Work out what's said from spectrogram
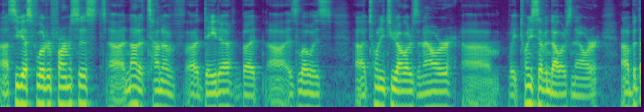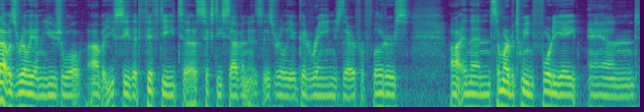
uh, CVS floater pharmacist, uh, not a ton of uh, data, but uh, as low as uh, $22 an hour, um, wait, $27 an hour, uh, but that was really unusual. but you see that 50 to 67 is, is really a good range there for floaters. and then somewhere between 48 and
